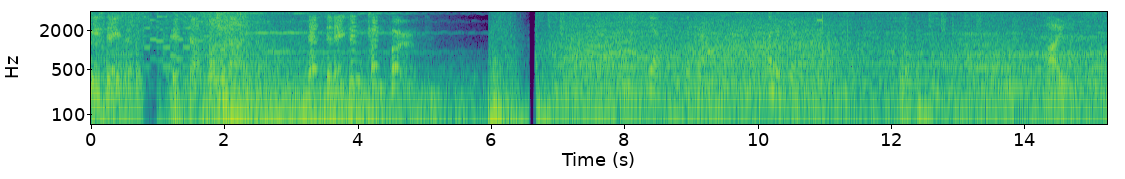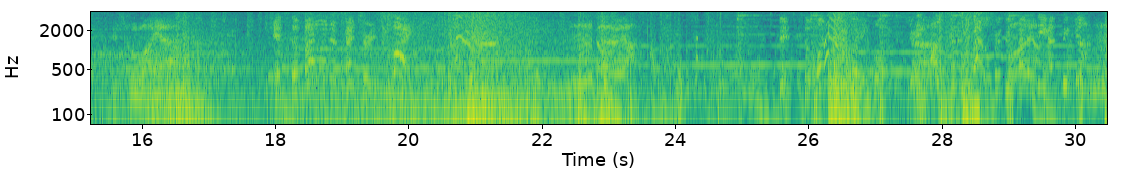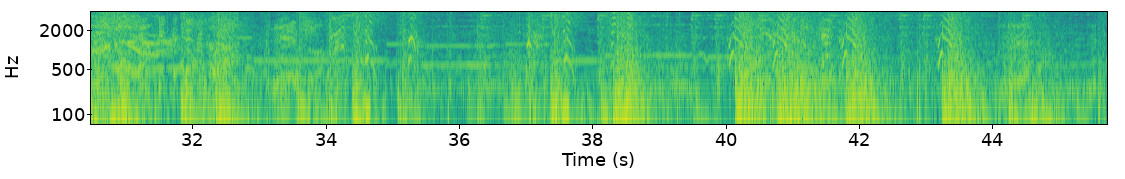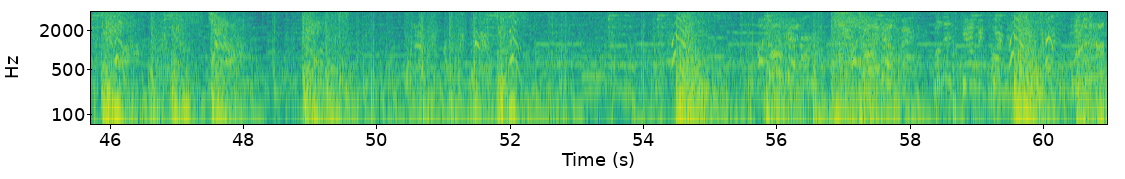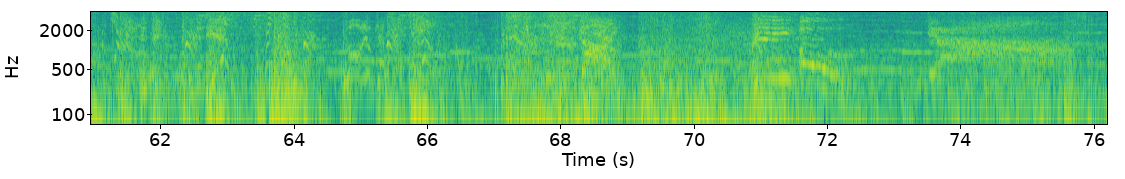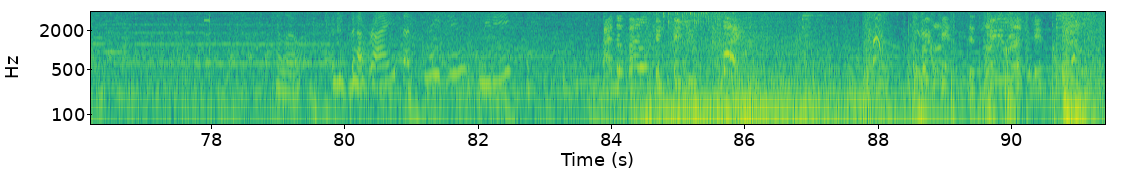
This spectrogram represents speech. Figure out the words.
East Asia. Pit stop 109. Destination confirmed. Yes, that's right. Understood. Violence is who I am. It's the battle of the century. Fight! Hello? Is that right? That's great news, sweetie. And the battle continues. Fight! First hit, the scale has tipped.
